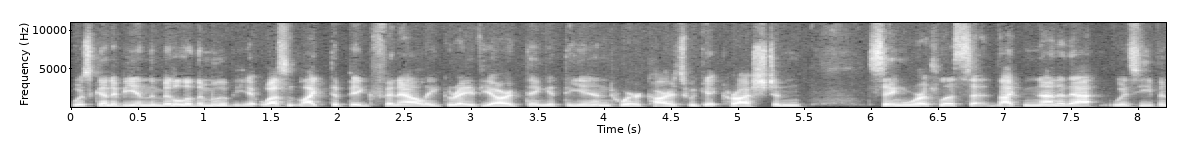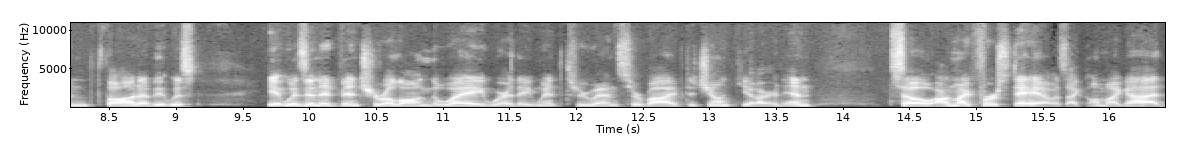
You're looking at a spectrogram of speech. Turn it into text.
was going to be in the middle of the movie. It wasn't like the big finale graveyard thing at the end where cars would get crushed and sing worthless. Uh, like none of that was even thought of. It was it was an adventure along the way where they went through and survived a junkyard. And so on my first day, I was like, "Oh my God,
